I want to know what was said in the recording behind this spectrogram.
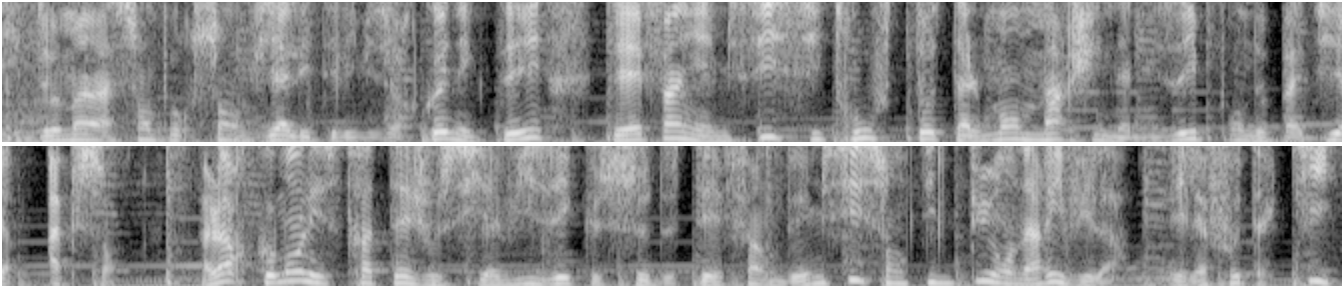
et demain à 100% via les téléviseurs connectés, TF1 et M6 s'y trouvent totalement marginalisés pour ne pas dire absents. Alors comment les stratèges aussi avisés que ceux de TF1 ou de M6 ont-ils pu en arriver là? Et la faute à qui?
